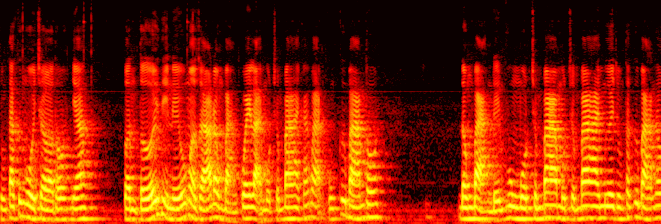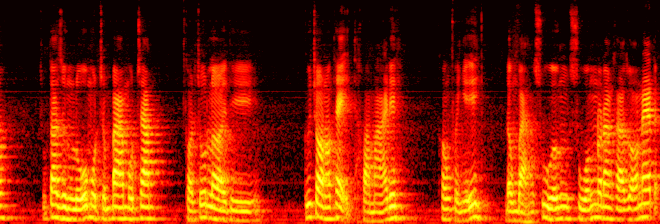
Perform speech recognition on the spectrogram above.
Chúng ta cứ ngồi chờ thôi nhé tuần tới thì nếu mà giá đồng bảng quay lại 1.3 các bạn cũng cứ bán thôi. Đồng bảng đến vùng 1.3 1.320 chúng ta cứ bán thôi. Chúng ta dừng lỗ 1.3 100 còn chốt lời thì cứ cho nó thệ thoải mái đi. Không phải nghĩ. Đồng bảng xu hướng xuống nó đang khá rõ nét đấy.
